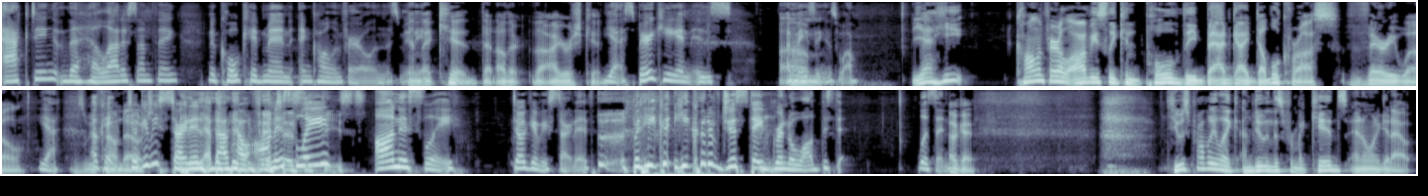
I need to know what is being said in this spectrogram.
acting the hell out of something, Nicole Kidman and Colin Farrell in this movie. And that kid, that other, the Irish kid. yes, Barry Keoghan is amazing Um, as well. Yeah, he, Colin Farrell obviously can pull the bad guy double cross very well. Yeah. as we Okay, found don't out. get me started about how honestly, honestly, don't get me started. But he could he could have just stayed Grindelwald. This listen. Okay. He was probably like, I'm doing this for my kids and I want to get out.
